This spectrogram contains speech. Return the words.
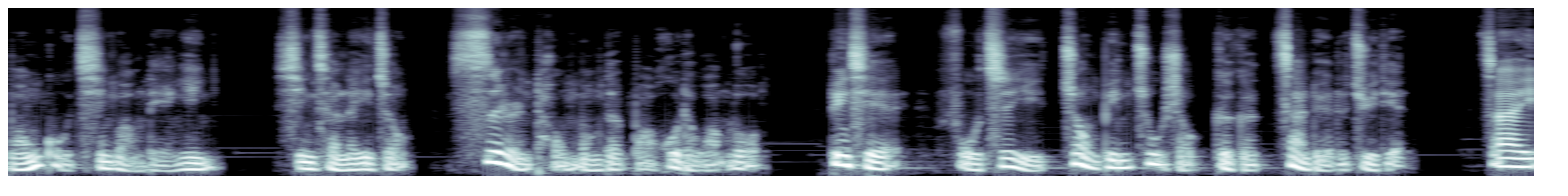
蒙古亲王联姻，形成了一种私人同盟的保护的网络，并且辅之以重兵驻守各个战略的据点。在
